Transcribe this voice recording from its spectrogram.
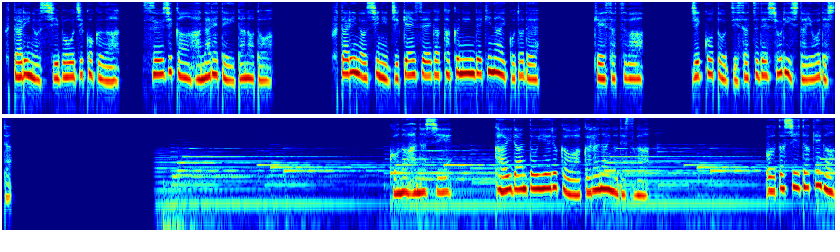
二人の死亡時刻が数時間離れていたのと、二人の死に事件性が確認できないことで、警察は事故と自殺で処理したようでした。この話、怪談と言えるかわからないのですが、私だけが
